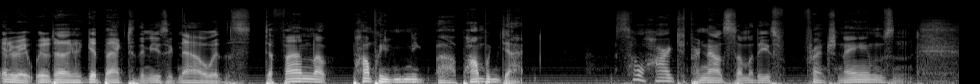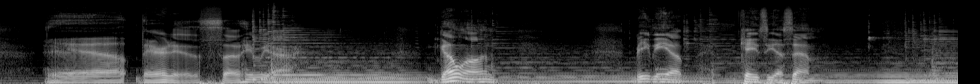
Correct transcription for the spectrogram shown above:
Anyway, we'll uh, get back to the music now with Stefan uh, Pompougnac. Uh, So hard to pronounce some of these French names. and Yeah, there it is. So here we are. Go on. Beat me up, KZSM.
